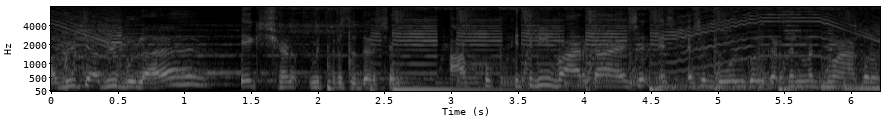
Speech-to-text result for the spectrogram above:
अभी के अभी बुलाया है। एक क्षण मित्र सुदर्शन आपको कितनी बार का ऐसे ऐसे, ऐसे गोल गोल गर्दन मत घुमाया करो।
